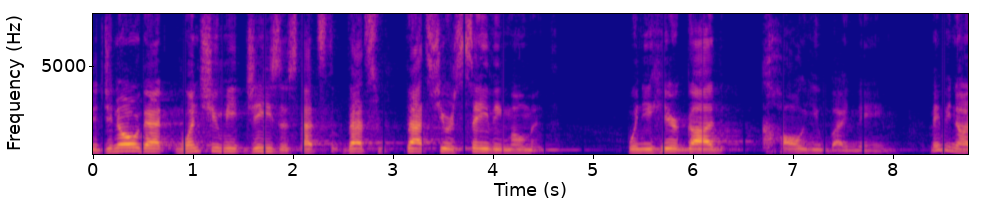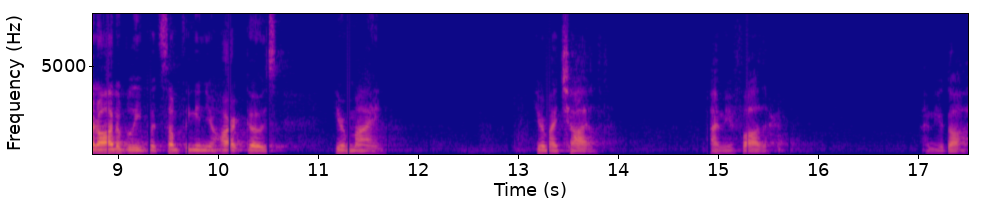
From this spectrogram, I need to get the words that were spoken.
Did you know that once you meet Jesus, that's, that's, that's your saving moment? When you hear God call you by name. Maybe not audibly, but something in your heart goes, You're mine. You're my child. I'm your Father. I'm your God.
